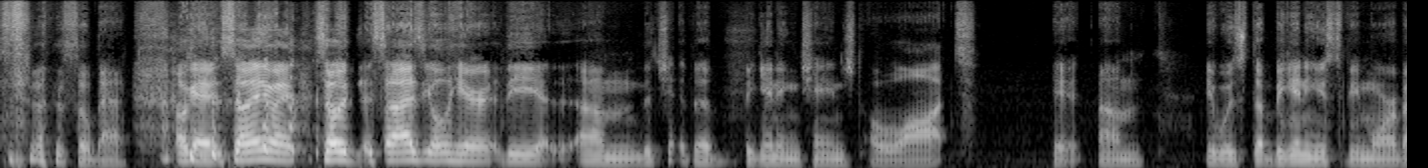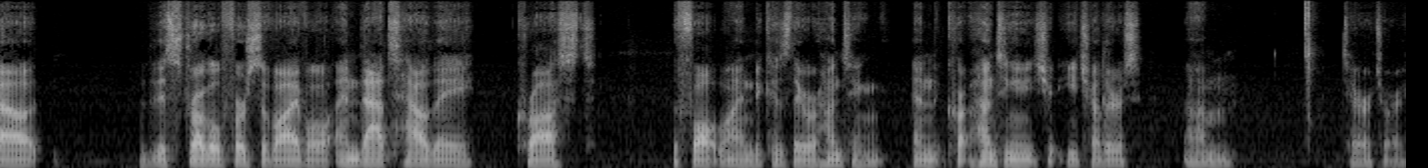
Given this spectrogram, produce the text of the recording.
so bad. Okay, so anyway, so so as you'll hear, the um the the beginning changed a lot. It um it was the beginning used to be more about the struggle for survival, and that's how they crossed the fault line because they were hunting and cr- hunting each each other's um, territory.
